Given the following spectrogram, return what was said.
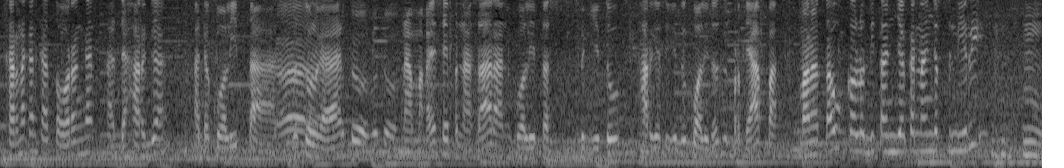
Karena kan kata orang kan ada harga, ada kualitas. nah, betul kan? betul betul Nah, makanya saya penasaran kualitas segitu, harga segitu kualitas seperti apa. Mana tahu kalau ditanjakan nanjak sendiri, hmm,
